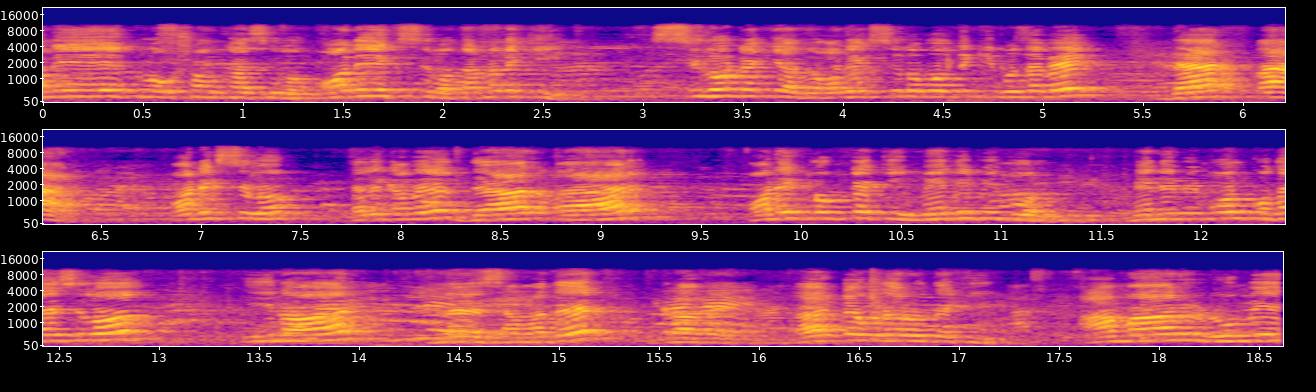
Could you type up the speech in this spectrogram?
অনেক লোক সংখ্যা ছিল অনেক ছিল তার মানে কি? ছিলটা কি হবে? অনেক ছিল বলতে কি বোঝাবে? দেয়ার আর অনেক ছিল। তাহলে কি হবে দেয়ার আর অনেক লোকটা কি? মেনি পিপল মেনি পিপল কোথায় ছিল? ইন আর প্লেস আমাদের গ্রামে। আরেকটা উদাহরণ দেখি। আমার রুমে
